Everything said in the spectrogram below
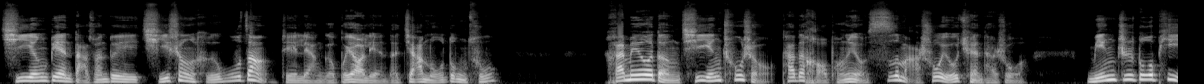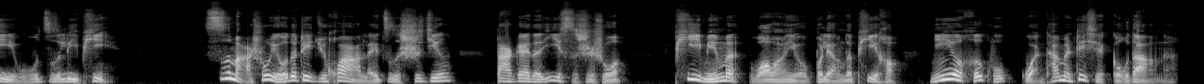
齐营便打算对齐胜和乌藏这两个不要脸的家奴动粗。还没有等齐营出手，他的好朋友司马叔游劝他说：“明知多辟，无自立辟。”司马叔游的这句话来自《诗经》，大概的意思是说，屁民们往往有不良的癖好。您又何苦管他们这些勾当呢？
